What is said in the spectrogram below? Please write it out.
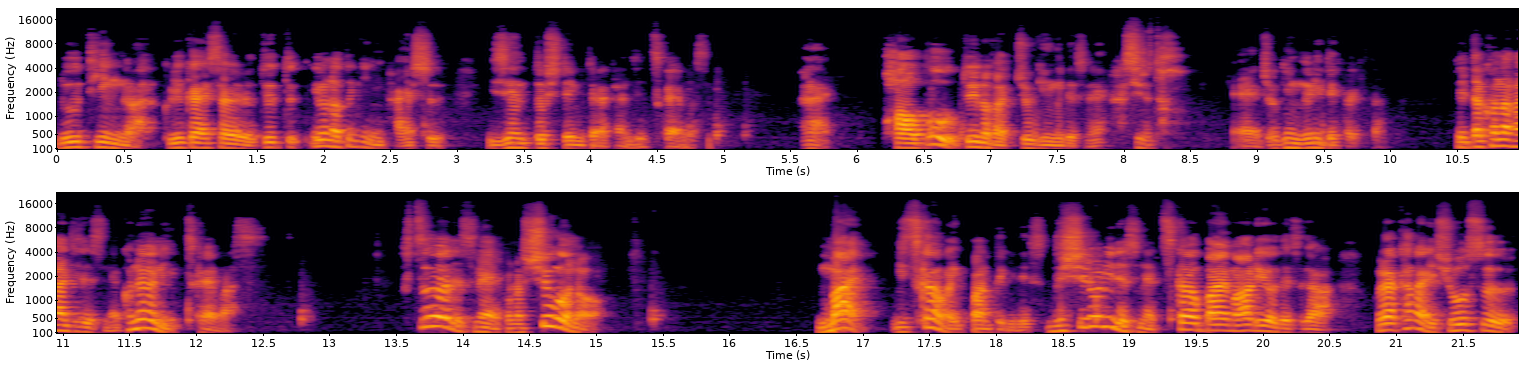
ルーティンが繰り返されるというような時に排数、依然としてみたいな感じで使えますね。はい。跑步というのがジョギングですね。走ると。えー、ジョギングに出かけた。といったこんな感じですね。このように使えます。普通はですね、この主語の前に使うのが一般的です。後ろにですね、使う場合もあるようですが、これはかなり少数、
